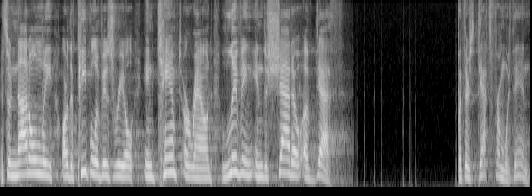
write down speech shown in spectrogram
And so, not only are the people of Israel encamped around, living in the shadow of death, but there's death from within.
